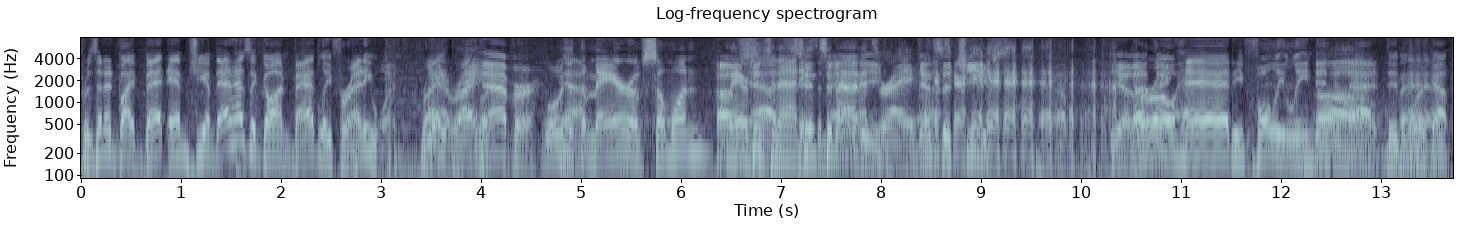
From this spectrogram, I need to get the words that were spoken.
presented by BetMGM. That hasn't gone badly for anyone, right? Yeah, right? Never. What was Yeah. it? The mayor of someone? Uh, mayor of Cin- Cincinnati. Cincinnati. That's right. Against the Chiefs. Yeah, that Burrow head. He fully leaned into Oh, that. Didn't work out.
